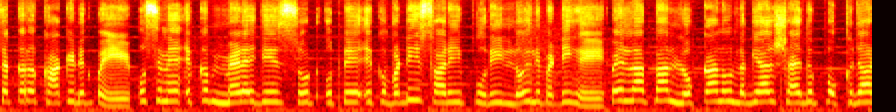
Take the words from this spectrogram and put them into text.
ਚੱਕਰ ਖਾ ਕੇ ਡਿੱਗ ਪਈ। ਉਸਨੇ ਇੱਕ ਮੈਲੇ ਜਿਹੇ ਸੂਟ ਉੱਤੇ ਇੱਕ ਵੱਡੀ ਸਾਰੀ ਪੂਰੀ ਲੋਈ ਲਪੇਟੀ ਹੈ। ਪਹਿਲਾਂ ਤਾਂ ਲੋਕਾਂ ਨੂੰ ਲੱਗਿਆ ਸ਼ਾਇਦ ਭੁੱਖ ਜਾਂ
